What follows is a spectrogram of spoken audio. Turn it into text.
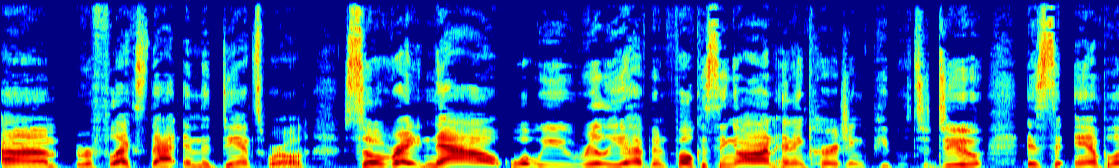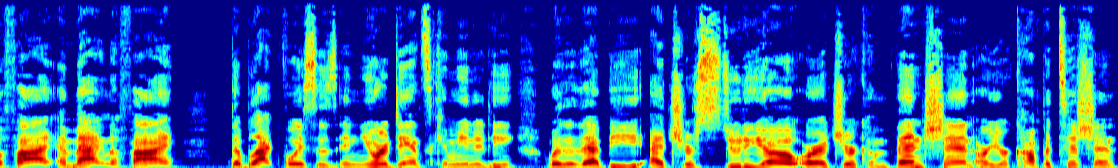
um, reflects that in the dance world. So right now, what we really have been focusing on and encouraging people to do is to amplify and magnify the black voices in your dance community, whether that be at your studio or at your convention or your competition,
